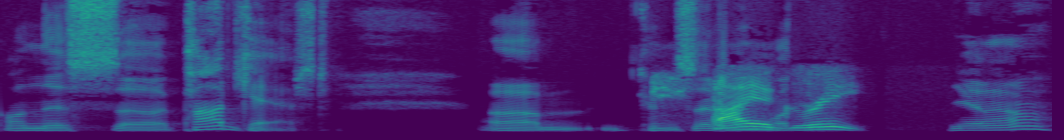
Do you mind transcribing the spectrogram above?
on this uh, podcast. Um, considering I what- agree. you know,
